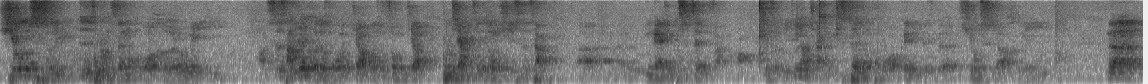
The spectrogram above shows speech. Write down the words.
修持与日常生活合而为一啊。事实上，任何的佛教或者宗教不讲这个东西，事实上呃应该就不是正法啊。就是说，一定要讲你生活跟你的这个修持要合一。那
